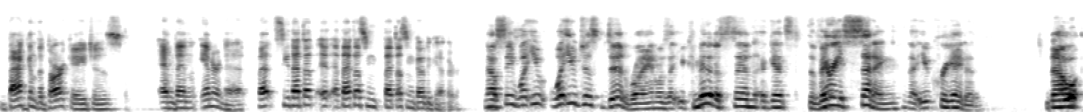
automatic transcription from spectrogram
back in the dark ages, and then internet. That see that that that doesn't that doesn't go together. Now, see what you what you just did, Ryan, was that you committed a sin against the very setting that you created. I Now, will,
